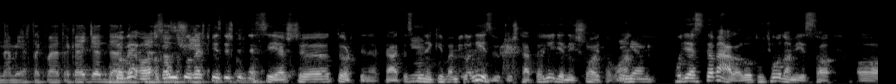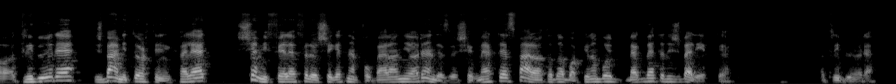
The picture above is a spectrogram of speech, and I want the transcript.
nem értek veletek egyet. De, de az, autóversenyzés egy veszélyes történet, tehát ez mindenképpen, még a nézők is, tehát a jegyen is rajta van, Igen. hogy ezt te vállalod, hogy oda mész a, a tribűnre, és bármi történik feled, semmiféle felelősséget nem fog vállalni a rendezőség, mert te ezt vállaltad abban a pillanatban, hogy megveted és beléptél a tribűnre.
